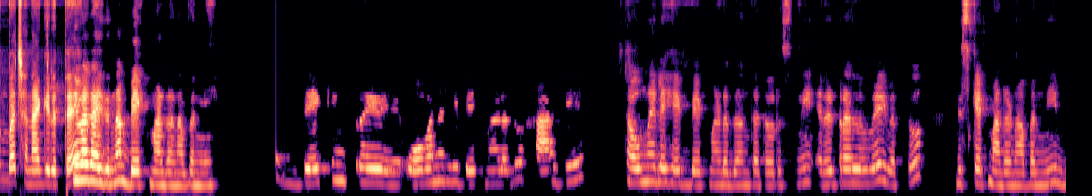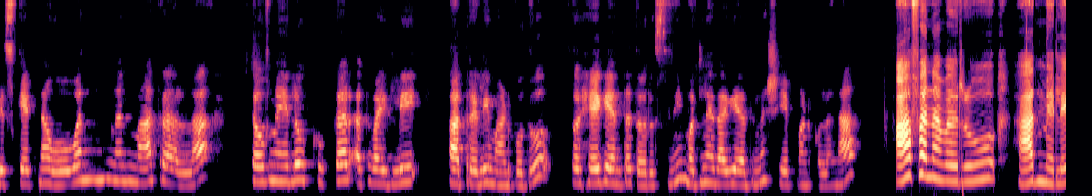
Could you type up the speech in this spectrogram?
ತುಂಬಾ ಚೆನ್ನಾಗಿರುತ್ತೆ. ಇವಾಗ ಇದನ್ನ ಬೇಕ್ ಮಾಡೋಣ ಬನ್ನಿ. ಬೇಕಿಂಗ್ ಟ್ರೇ ಅಲ್ಲಿ ಬೇಕ್ ಮಾಡೋದು ಹಾಗೆ ಸ್ಟವ್ ಮೇಲೆ ಹೇಗೆ ಬೇಕ್ ಮಾಡೋದು ಅಂತ ತೋರಿಸ್ತೀನಿ. ಎರಡರಲ್ಲೂ ಇವತ್ತು ಬಿಸ್ಕೆಟ್ ಮಾಡೋಣ ಬನ್ನಿ. ಬಿಸ್ಕೆಟ್ನ ಓವನ್ನಲ್ಲಿ ಮಾತ್ರ ಅಲ್ಲ ಸ್ಟವ್ ಮೇಲೂ ಕುಕ್ಕರ್ ಅಥವಾ ಇಡ್ಲಿ ಪಾತ್ರೆಯಲ್ಲಿ ಮಾಡ್ಬೋದು. ಸೊ ಹೇಗೆ ಅಂತ ತೋರಿಸ್ತೀನಿ. ಮೊದಲನೇದಾಗಿ ಅದನ್ನ ಶೇಪ್ ಮಾಡ್ಕೊಳ್ಳೋಣ. ಹಾಫ್ ಆನ್ ಅವರು ಆದಮೇಲೆ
